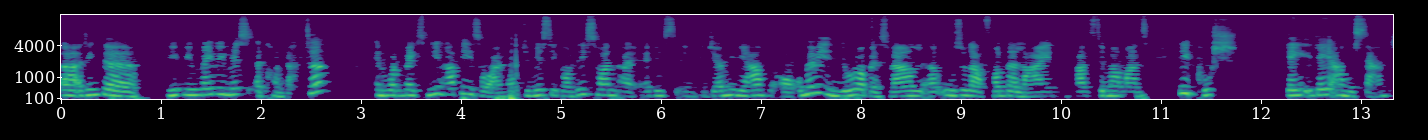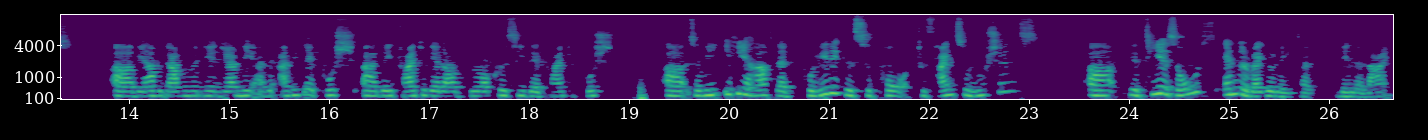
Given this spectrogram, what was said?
uh, I think the we, we maybe miss a conductor. And what makes me happy, so I'm optimistic on this one. I, at least in, Germany, we have, or maybe in Europe as well, uh, Ursula von der Leyen, Frans Timmermans, they push, they they understand uh, we have a government here in Germany. I, I think they push, uh, they try to get out bureaucracy, they try to push. Uh, so we, if we have that political support to find solutions, uh, the TSOs and the regulator will align.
